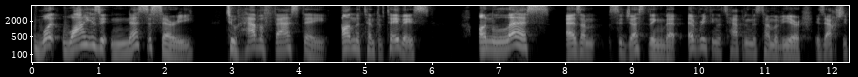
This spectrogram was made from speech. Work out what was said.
what why is it necessary to have a fast day on the 10th of Teves unless as I'm suggesting that everything that's happening this time of year is actually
